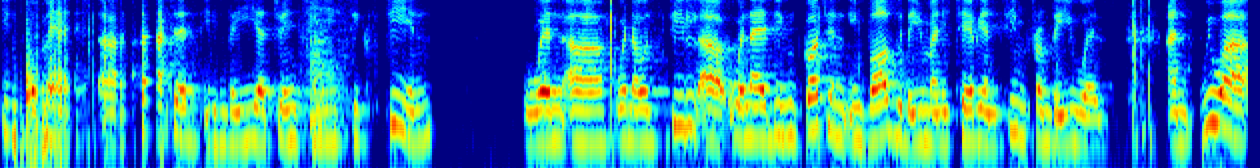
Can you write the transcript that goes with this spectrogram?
in Bomet uh, started in the year 2016 when uh, when I was still uh, when I had gotten involved with the humanitarian team from the US, and we were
